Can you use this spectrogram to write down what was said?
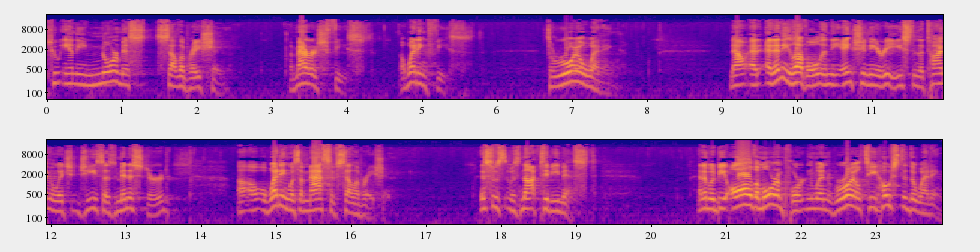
to an enormous celebration a marriage feast, a wedding feast. It's a royal wedding. Now, at, at any level in the ancient Near East, in the time in which Jesus ministered, uh, a wedding was a massive celebration. This was, was not to be missed. And it would be all the more important when royalty hosted the wedding.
